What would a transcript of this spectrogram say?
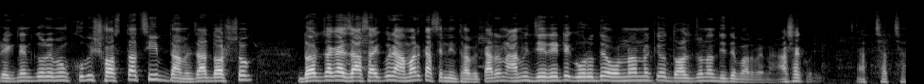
প্রেগনেন্ট গরু এবং খুবই সস্তা চিপ দামে। যা দর্শক দশ জায়গায় যাচাই করে আমার কাছে নিতে হবে। কারণ আমি যে রেটে গরু দিয়ে অন্যান্য কেউ দশ জনা দিতে পারবে না আশা করি। আচ্ছা আচ্ছা।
